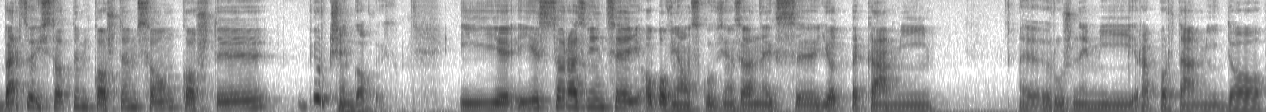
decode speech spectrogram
bardzo istotnym kosztem są koszty biur księgowych. I jest coraz więcej obowiązków związanych z JPK-ami, e, różnymi raportami do,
